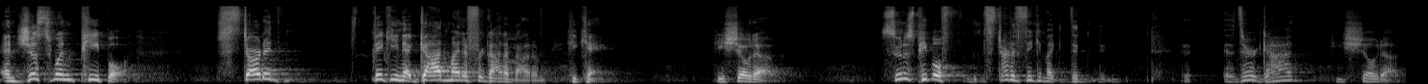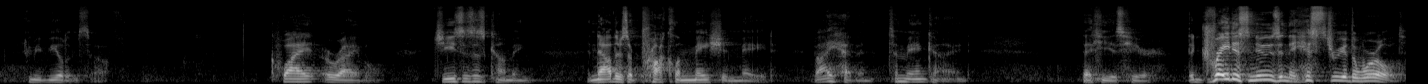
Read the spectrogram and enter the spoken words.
And just when people started thinking that God might have forgot about them, he came he showed up. As soon as people started thinking, like, did, is there a God? He showed up and revealed himself. Quiet arrival. Jesus is coming, and now there's a proclamation made by heaven to mankind that he is here. The greatest news in the history of the world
